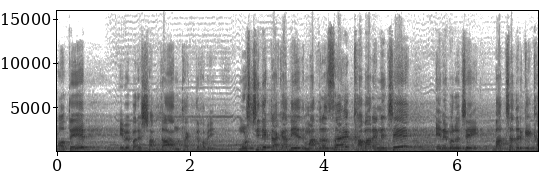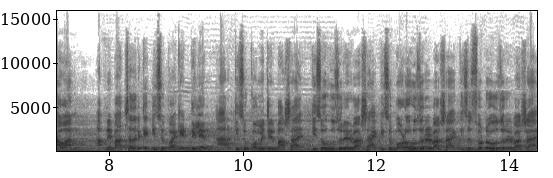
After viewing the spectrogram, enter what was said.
অতএব এ ব্যাপারে সাবধান থাকতে হবে। মসজিদে টাকা দিয়ে মাদ্রাসায় খাবার এনেছে এনে বলেছে, বাচ্চাদেরকে খাওয়ান। আপনি বাচ্চাদেরকে কিছু প্যাকেট দিলেন, আর কিছু কমিটির বাসায়, কিছু হুজুরের বাসায়, কিছু বড় হুজুরের বাসায়, কিছু ছোট হুজুরের বাসায়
